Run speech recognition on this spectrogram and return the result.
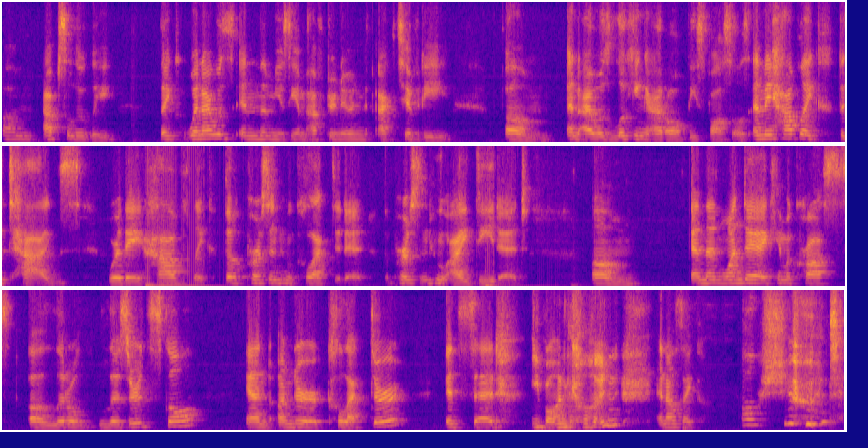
Um, absolutely. Like when I was in the museum afternoon activity, um, and I was looking at all these fossils, and they have like the tags where they have like the person who collected it, the person who ID'd it. Um, and then one day I came across a little lizard skull, and under collector, it said Yvonne Khan, and I was like, oh shoot,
